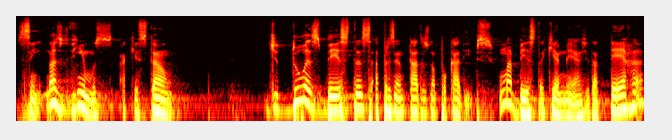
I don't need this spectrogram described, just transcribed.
Sim, nós vimos a questão de duas bestas apresentadas no Apocalipse. Uma besta que emerge da terra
